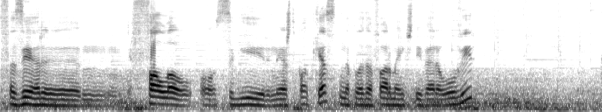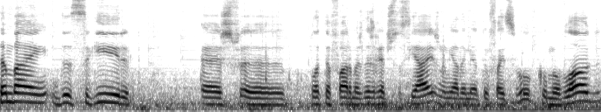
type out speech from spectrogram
fazer eh, follow ou seguir neste podcast na plataforma em que estiver a ouvir. Também de seguir as uh, plataformas das redes sociais, nomeadamente o Facebook, o meu blog,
